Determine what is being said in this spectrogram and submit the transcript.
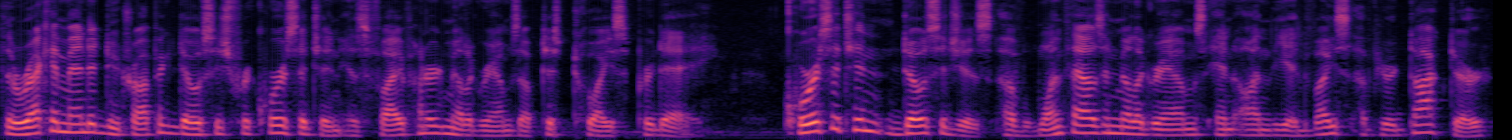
The recommended nootropic dosage for quercetin is 500 milligrams up to twice per day. Quercetin dosages of 1,000 milligrams and on the advice of your doctor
